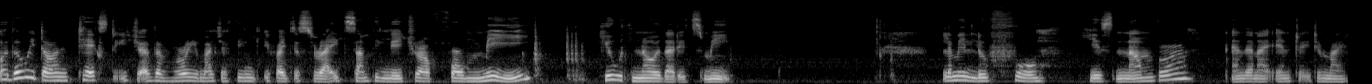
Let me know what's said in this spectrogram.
although we don't text each other very much, I think if I just write something natural for me, he would know that it's me. Let me look for his number and then I enter it in my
